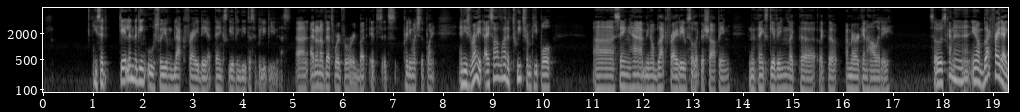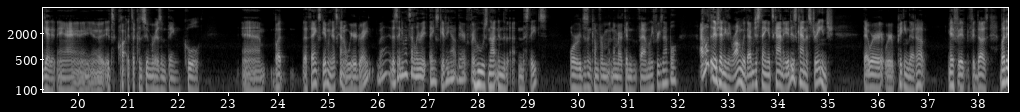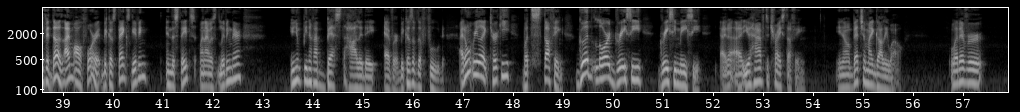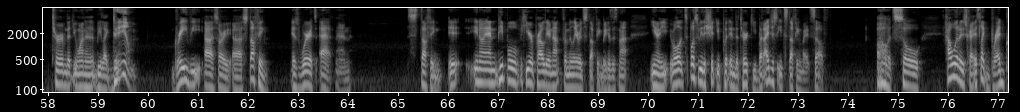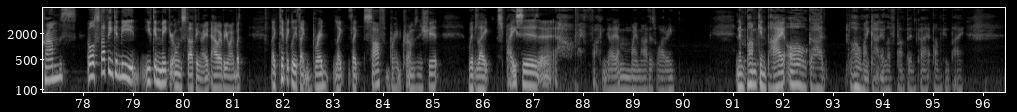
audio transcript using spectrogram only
He said, "Kailan naging uso yung Black Friday at Thanksgiving dito sa Pilipinas?" Uh, I don't know if that's word for word, but it's it's pretty much the point. And he's right. I saw a lot of tweets from people uh, saying, "Have you know Black Friday so like the shopping, and then Thanksgiving like the like the American holiday." So it's kind of you know Black Friday. I get it. And, you know, it's a it's a consumerism thing. Cool. Um, but the Thanksgiving. That's kind of weird, right? Does anyone celebrate Thanksgiving out there for who's not in the in the states or doesn't come from an American family, for example? I don't think there's anything wrong with it. I'm just saying it's kind of it is kind of strange that we're we're picking that up if it, if it does. But if it does, I'm all for it because Thanksgiving in the states when I was living there, yun yung pinaka best holiday ever because of the food. I don't really like turkey, but stuffing. Good Lord, Gracie, Gracie Macy, I, I, you have to try stuffing. You know, betcha my golly wow. Whatever term that you want to be like, damn, gravy, uh, sorry, uh, stuffing is where it's at, man. Stuffing, it, you know, and people here probably are not familiar with stuffing because it's not, you know, you, well, it's supposed to be the shit you put in the turkey, but I just eat stuffing by itself. Oh, it's so, how would I describe it? It's like breadcrumbs. Well, stuffing can be, you can make your own stuffing, right? However you want, but like typically it's like bread, like, it's like soft breadcrumbs and shit with like spices. And, oh my fucking god, my mouth is watering. And then pumpkin pie. Oh god. Oh my god, I love pumpkin pie. Pumpkin pie.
